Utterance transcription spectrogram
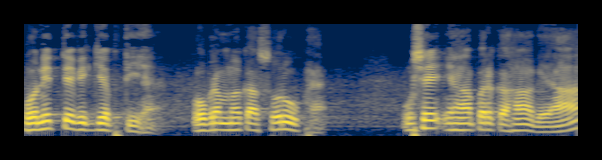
वो नित्य विज्ञप्ति है। वो ब्रह्म का स्वरूप है। उसे यहाँ पर कहा गया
